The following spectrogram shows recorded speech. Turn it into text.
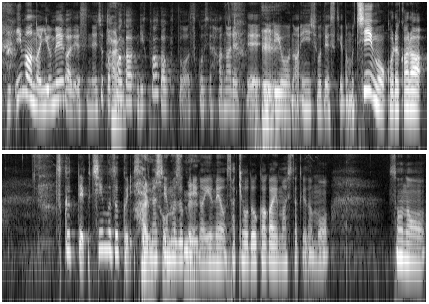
今の夢がですねちょっと科学、理化学とは少し離れているような印象ですけども、チームをこれから作っていくチーム作り素はい敵なチーム作りの夢を先ほど伺いましたけども、その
